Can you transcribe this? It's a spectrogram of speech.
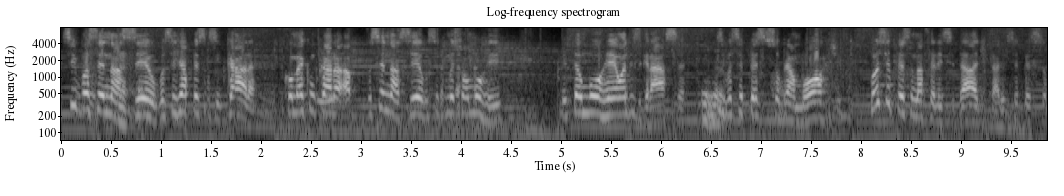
Se você nasceu, você já pensa assim, cara, como é que um cara. Você nasceu, você começou a morrer. Então morrer é uma desgraça. Se você pensa sobre a morte, quando você pensa na felicidade, cara, você pensa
